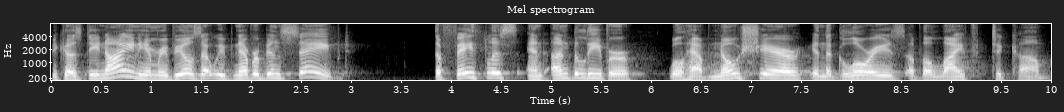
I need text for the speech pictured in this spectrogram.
Because denying him reveals that we've never been saved. The faithless and unbeliever will have no share in the glories of the life to come.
